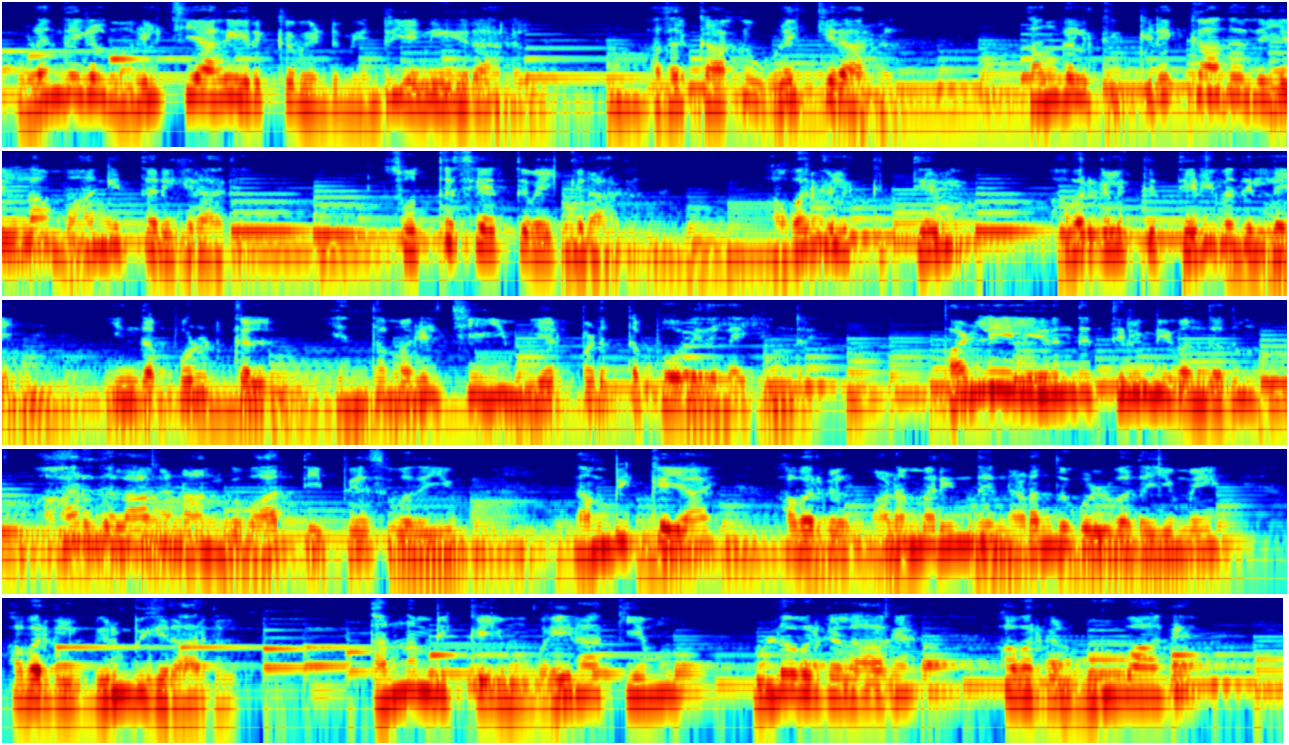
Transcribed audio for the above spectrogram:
குழந்தைகள் மகிழ்ச்சியாக இருக்க வேண்டும் என்று எண்ணுகிறார்கள். அதற்காக உழைக்கிறார்கள். தங்களுக்கு கிடைக்காததையெல்லாம் வாங்கித் தருகிறார்கள். சொத்து சேர்த்து வைக்கிறார்கள். அவர்களுக்கு தெரி அவர்களுக்கு தெரிவதில்லை இந்த பொருட்கள் எந்த மகிழ்ச்சியையும் ஏற்படுத்தப் போவதில்லை என்று. பள்ளியில் இருந்து திரும்பி வந்ததும் ஆறுதலாக நான்கு வார்த்தை பேசுவதையும் நம்பிக்கையாய் அவர்கள் மனமறிந்து நடந்து கொள்வதையுமே அவர்கள் விரும்புகிறார்கள். தன்னம்பிக்கையும் வைராக்கியமும் உள்ளவர்களாக அவர்கள் உருவாக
